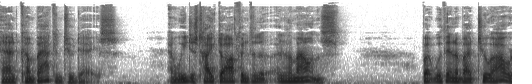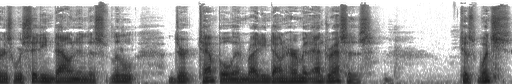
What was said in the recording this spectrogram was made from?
and come back in two days. And we just hiked off into the, into the mountains. But within about two hours, we're sitting down in this little dirt temple and writing down hermit addresses. Because once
